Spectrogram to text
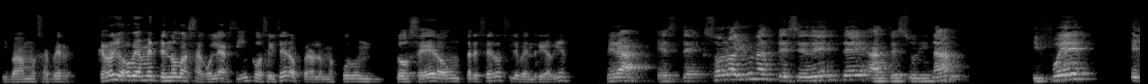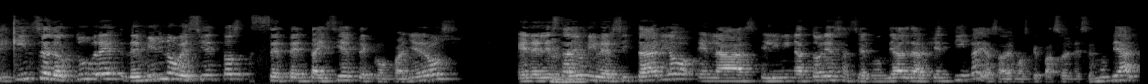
y vamos a ver qué rollo. Obviamente no vas a golear 5 o 6-0, pero a lo mejor un 2-0 o un 3-0 sí le vendría bien. Mira, este, solo hay un antecedente ante Surinam y fue el 15 de octubre de 1977, compañeros, en el estadio universitario, en las eliminatorias hacia el Mundial de Argentina, ya sabemos qué pasó en ese Mundial.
